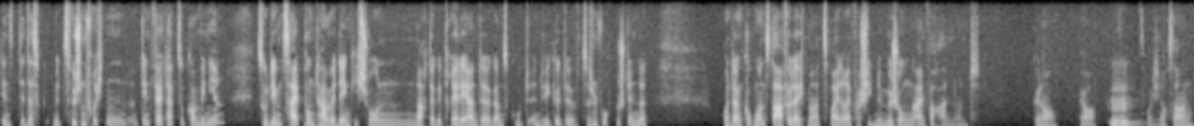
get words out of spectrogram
den, das mit Zwischenfrüchten den Feldtag zu kombinieren. Zu dem Zeitpunkt haben wir, denke ich, schon nach der Getreideernte ganz gut entwickelte Zwischenfruchtbestände. Und dann gucken wir uns da vielleicht mal zwei, drei verschiedene Mischungen einfach an. Und genau, ja, mhm. das wollte ich noch sagen.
